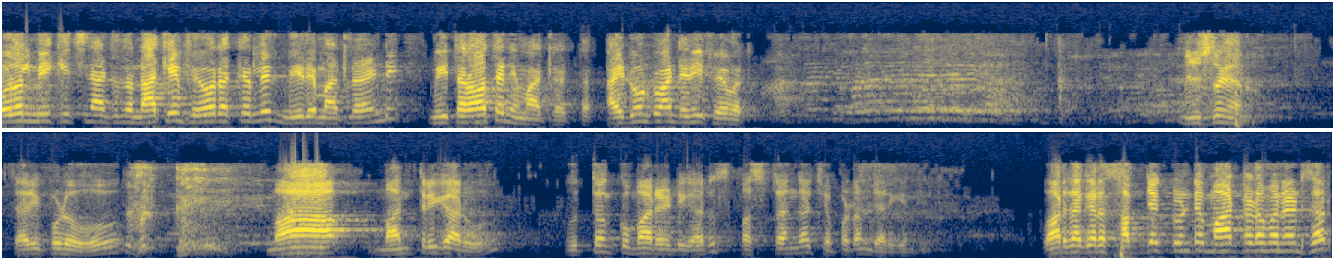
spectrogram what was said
మొదలు మీకు ఇచ్చిన అంటుందో నాకేం ఫేవర్ అక్కర్లేదు మీరే మాట్లాడండి మీ తర్వాత నేను మాట్లాడతా. I don't want any favour minister గారు. సార్ ఇప్పుడు మా మంత్రి గారు ఉత్తమ్ కుమార్ రెడ్డి గారు స్పష్టంగా చెప్పడం జరిగింది. వారి దగ్గర సబ్జెక్ట్ ఉంటే మాట్లాడమనండి సార్.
